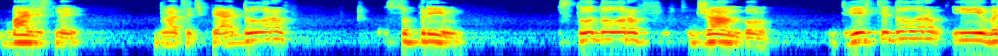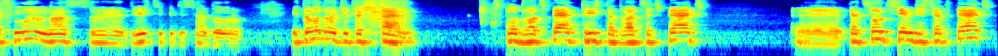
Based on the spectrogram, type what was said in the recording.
Базисный 25 долларов. Supreme 100 долларов. Jumbo 200 долларов. И восьмой у нас 250 э, долларов. Итого давайте посчитаем. 125, 325, 575,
